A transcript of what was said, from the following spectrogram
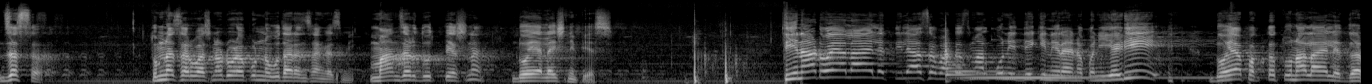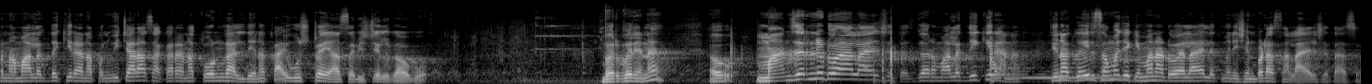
जसं तुम्हाला सर्वांना डोळ्यापूर्ण उदाहरण सांगाच मी. मांजर दूध पेस ना डोळ्यालाच नाही पेस तिना डोळ्याला आले तिला असं वाटच माल कोणी देखी नाही राहणं पण येडी डोया फक्त तुना घर घरना मालक द किराणा पण विचार असा करा ना तोंड घाल दे ना काय उष्ट आहे असं विशेल गाव भो. बरोबर आहे ना? हो मांजरने डोळ्याला आयल शेतच घर मालक दे किराणा. तिनं गैरसमज आहे की मना डोळ्याला आलेत मनीषण बडासना लायल शेत असं.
